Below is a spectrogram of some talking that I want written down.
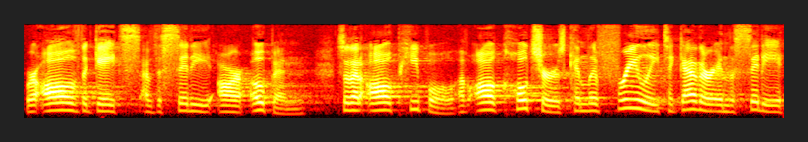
where all of the gates of the city are open, so that all people of all cultures can live freely together in the city,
